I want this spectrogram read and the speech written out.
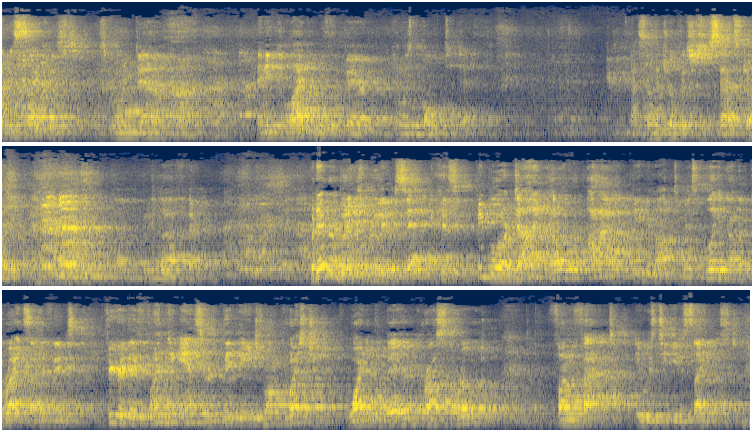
And a cyclist was going down, and he collided with the bear and was mauled to death. That's not a joke, that's just a sad story. Nobody laughed there. But everybody's really upset because people are dying. However, I, being an optimist, looking on the bright side of things, figure they finally answered the age-long question, why did the bear cross the road? Fun fact, it was to eat a cyclist.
